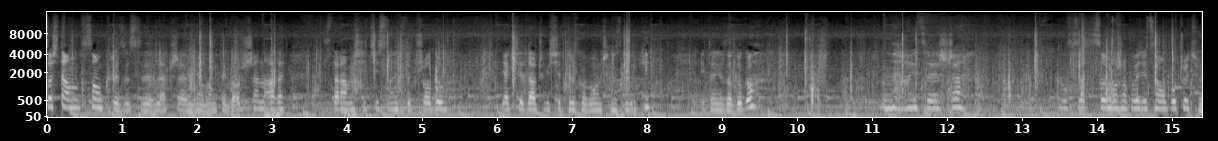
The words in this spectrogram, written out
coś tam są kryzysy lepsze, momenty gorsze, no ale staramy się cisnąć do przodu. Jak się da, oczywiście tylko wyłącznie z górki i to nie za długo. No i co jeszcze? No, co, co można powiedzieć o samopoczuciu?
